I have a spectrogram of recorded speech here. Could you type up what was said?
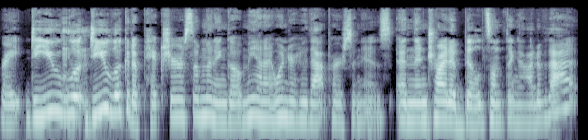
right? Do you look mm-hmm. do you look at a picture of someone and go, "Man, I wonder who that person is," and then try to build something out of that?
